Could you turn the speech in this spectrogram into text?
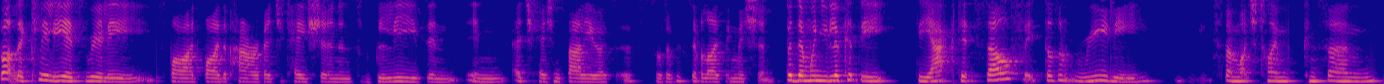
Butler clearly is really inspired by the power of education and sort of believes in in education's value as, as sort of a civilizing mission. But then when you look at the the act itself, it doesn't really spend much time concern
